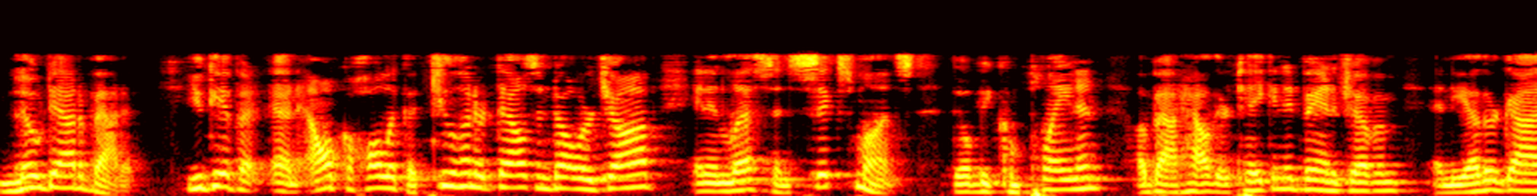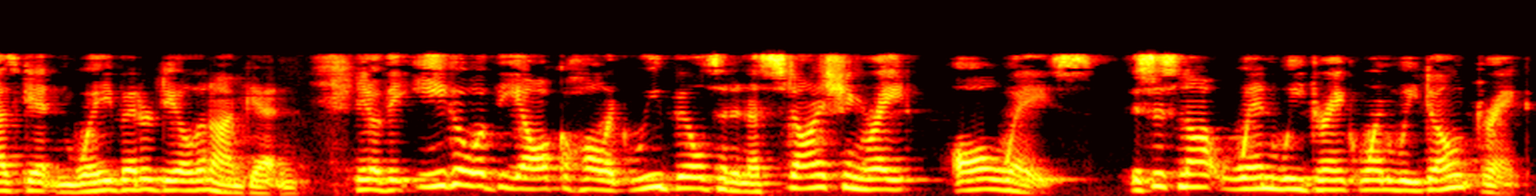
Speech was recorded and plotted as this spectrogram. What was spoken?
No doubt about it. You give a, an alcoholic a $200,000 job, and in less than six months, they'll be complaining about how they're taking advantage of him, and the other guy's getting way better deal than I'm getting. You know, the ego of the alcoholic rebuilds at an astonishing rate always. This is not when we drink, when we don't drink.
